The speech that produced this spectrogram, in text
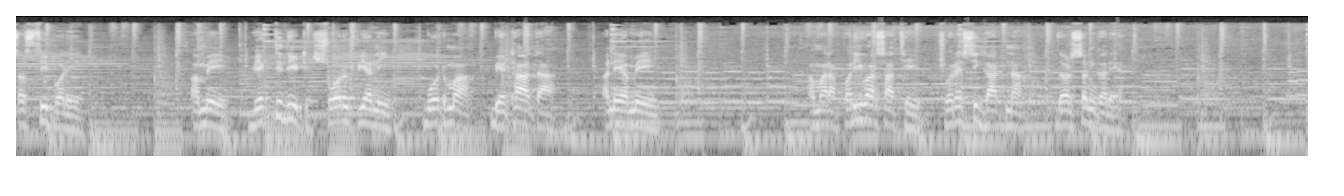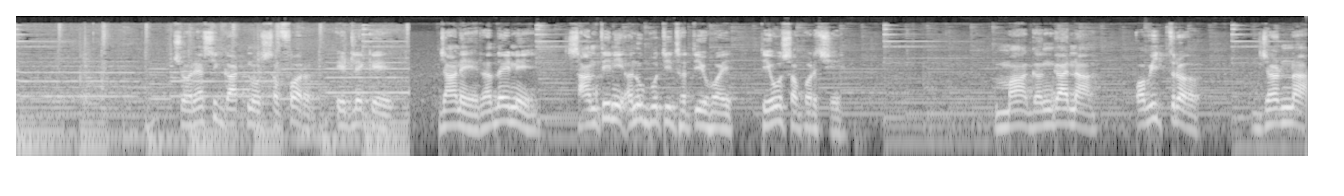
સસ્તી પડે. અમે વ્યક્તિ દીઠ સો રૂપિયાની બોટમાં બેઠા હતા અને અમે અમારા પરિવાર સાથે ચોર્યાસી ઘાટના દર્શન કર્યા. ચોર્યાસી ગાંઠનો સફર એટલે કે જાણે હૃદયને શાંતિની અનુભૂતિ થતી હોય તેવો સફર છે. માં ગંગાના પવિત્ર જળના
